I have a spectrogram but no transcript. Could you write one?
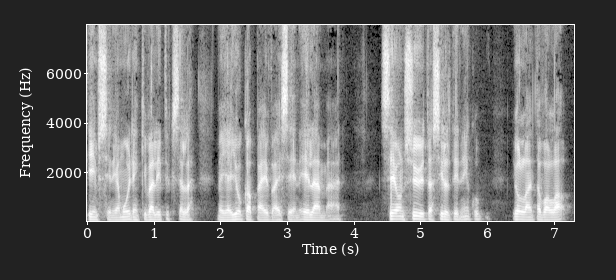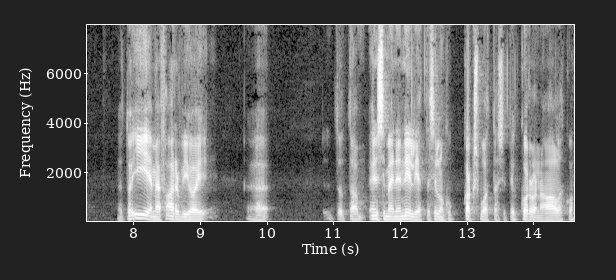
Teamsin ja muidenkin välityksellä meidän jokapäiväiseen elämään. Se on syytä silti niin kuin jollain tavalla, että IMF arvioi ää, tota, ensimmäinen neljättä silloin, kun kaksi vuotta sitten korona alkoi,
